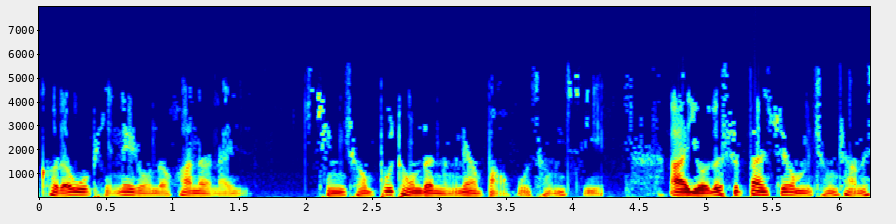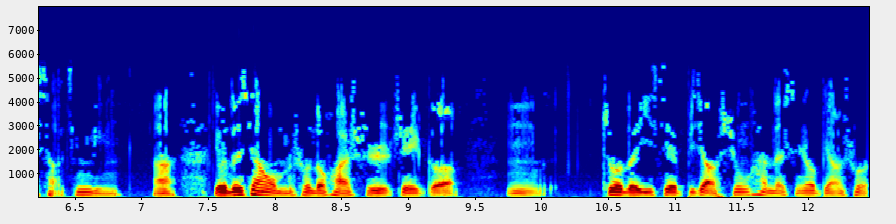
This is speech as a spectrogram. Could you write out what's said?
刻的物品内容的话呢，来形成不同的能量保护层级啊。有的是伴随我们成长的小精灵啊，有的像我们说的话是这个嗯。做的一些比较凶悍的神兽，比方说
